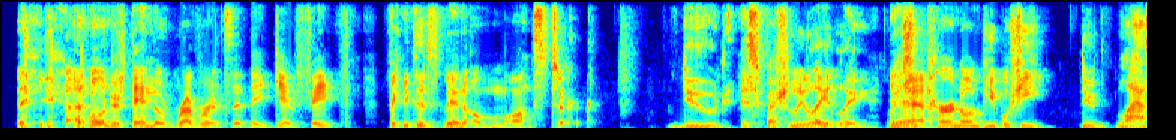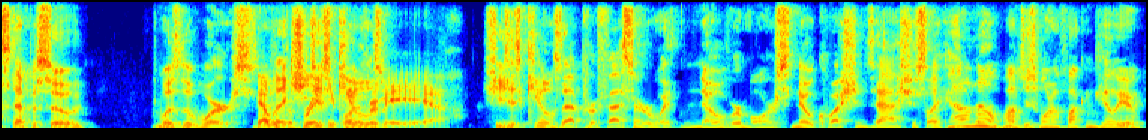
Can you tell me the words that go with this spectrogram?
I don't understand the reverence that they give Faith. Faith has been a monster. Dude, especially lately. Like Yeah. she turned on people. She dude, last episode was the worst. That was like the she breaking just point kills for me. Yeah. she just kills that professor with no remorse, no questions asked. Just like, I don't know, I just want to fucking kill you.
